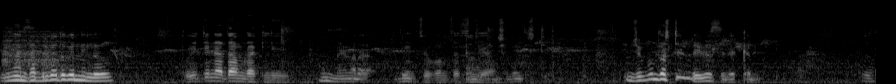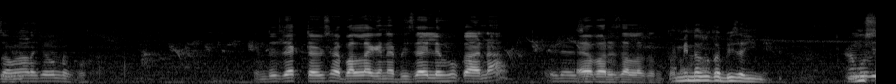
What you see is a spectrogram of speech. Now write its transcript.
বুঝলেন সাব্বির কত করে নিল? তুই তিনা দাম রাখলি। নাই আমার তিনশো পঞ্চাশ টাকা তিনশো পঞ্চাশ টাকা তিনশো পঞ্চাশ টাকা করে গেছে একখান আমার আর কেমন লাগবো। কিন্তু যে একটা বিষয় ভালো লাগে না ভিজাইলে হুকায় না এবারে জ্বালা যন্ত্র আমি না জুতা ভিজাই নি আমি বুঝি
